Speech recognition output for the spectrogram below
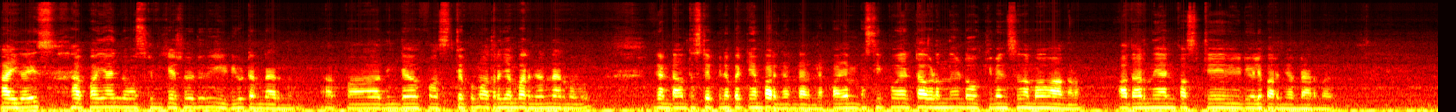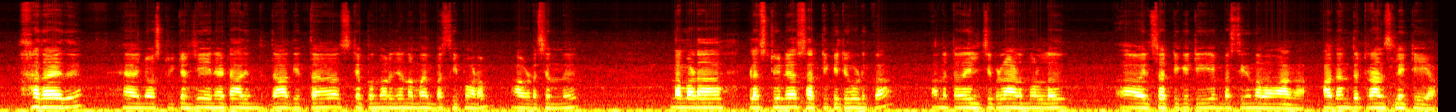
ഹായ് ഗൈസ് അപ്പോൾ ഞാൻ നോസ്റ്റിഫിക്കേഷൻ ഒരു വീഡിയോ ഇട്ടിട്ടുണ്ടായിരുന്നു. അപ്പോൾ അതിന്റെ ഫസ്റ്റ് സ്റ്റെപ്പ് മാത്രം ഞാൻ പറഞ്ഞിട്ടുണ്ടായിരുന്നുള്ളൂ. രണ്ടാമത്തെ സ്റ്റെപ്പിനെ പറ്റി ഞാൻ പറഞ്ഞിട്ടുണ്ടായിരുന്നില്ല. അപ്പോൾ എംബസി പോയിട്ട് അവിടെ നിന്ന് ഡോക്യുമെന്റ്സ് നമ്മൾ വാങ്ങണം. അതായിരുന്നു ഞാൻ ഫസ്റ്റ് വീഡിയോയിൽ പറഞ്ഞിട്ടുണ്ടായിരുന്നത്. അതായത് നോസ്റ്റിഫിക്കേഷൻ ചെയ്യാനായിട്ട് ആദ്യത്തെ ആദ്യത്തെ സ്റ്റെപ്പ് എന്ന് പറഞ്ഞാൽ നമ്മൾ എംബസി പോകണം അവിടെ ചെന്ന് നമ്മുടെ പ്ലസ് ടുവിന്റെ സർട്ടിഫിക്കറ്റ് കൊടുക്കുക. എന്നിട്ട് അത് എലിജിബിൾ ആണെന്നുള്ളത് ഒരു സർട്ടിഫിക്കറ്റ് എംബസിയിൽ നമ്മൾ വാങ്ങാം. അതെന്ത് ട്രാൻസ്ലേറ്റ് ചെയ്യാം?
